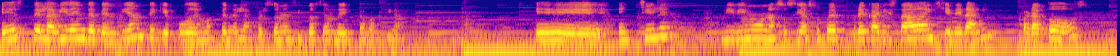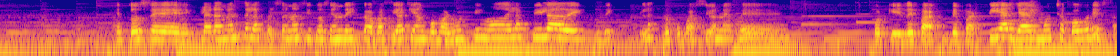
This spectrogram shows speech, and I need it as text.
es de la vida independiente que podemos tener las personas en situación de discapacidad. Eh, en Chile vivimos una sociedad súper precarizada en general, para todos. Entonces, claramente las personas en situación de discapacidad quedan como al último de la fila de, las preocupaciones de... porque de, de, partida ya hay mucha pobreza.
